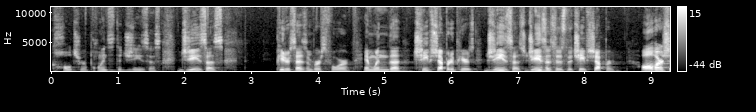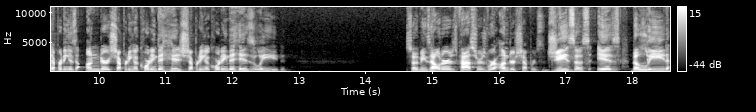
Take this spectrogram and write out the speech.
culture points to Jesus. Jesus, Peter says in verse 4, and when the chief shepherd appears, Jesus, Jesus is the chief shepherd. All of our shepherding is under shepherding, according to his shepherding, according to his lead. So it means elders, pastors, we're under shepherds. Jesus is the lead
